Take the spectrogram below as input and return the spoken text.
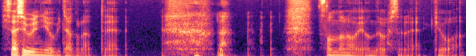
久しぶりに呼びたくなって、そんなのを読んでましたね、今日は。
